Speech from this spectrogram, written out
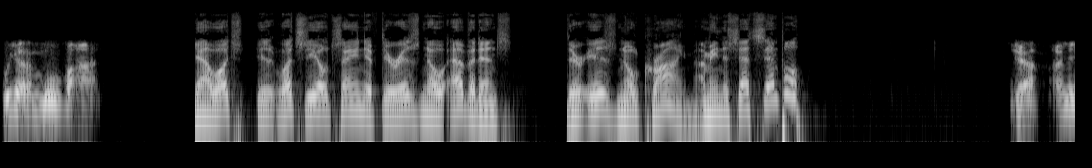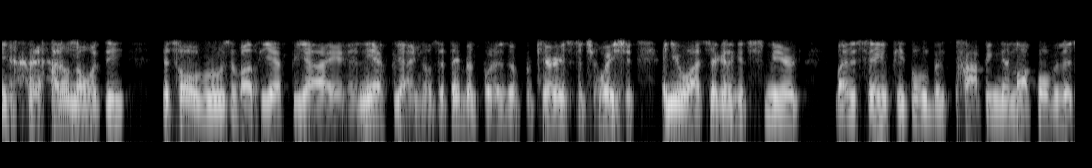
We got to move on. Yeah, what's what's the old saying? If there is no evidence, there is no crime. I mean, it's that simple. Yeah, I mean, I don't know what the this whole ruse about the FBI, and the FBI knows it. They've been put into a precarious situation, and you watch, they're going to get smeared by the same people who've been propping them up over this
